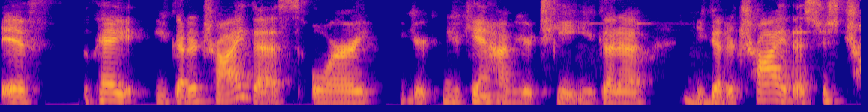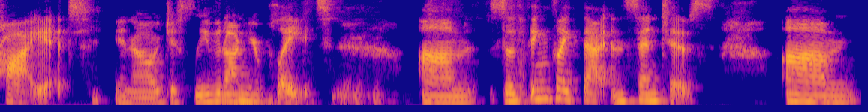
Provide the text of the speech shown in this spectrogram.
If okay you got to try this or you you can't have your tea. You got to you mm-hmm. got to try this. Just try it you know just leave it on your plate. Um, so things like that incentives. Um,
